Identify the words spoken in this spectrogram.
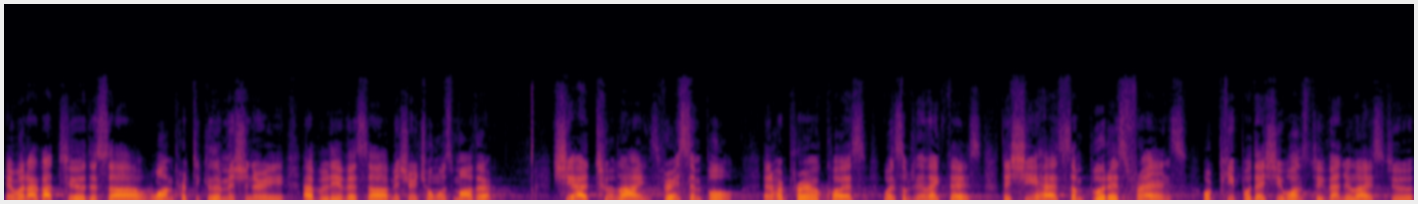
And when I got to this uh, one particular missionary, I believe it's uh, missionary Chongho's mother, she had two lines, very simple. And her prayer request went something like this that she has some Buddhist friends or people that she wants to evangelize to,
